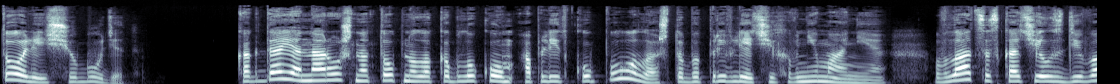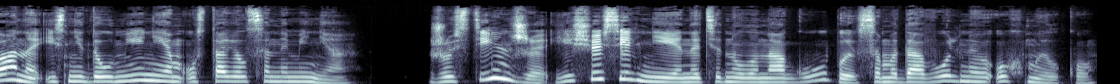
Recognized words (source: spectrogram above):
то ли еще будет». Когда я нарочно топнула каблуком о плитку пола, чтобы привлечь их внимание, Влад соскочил с дивана и с недоумением уставился на меня. Жустин же еще сильнее натянула на губы самодовольную ухмылку.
